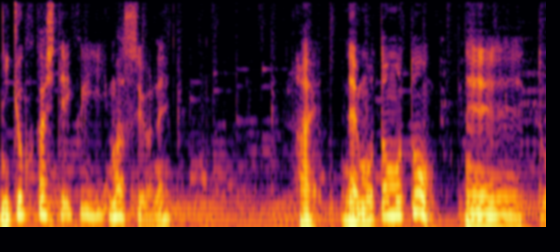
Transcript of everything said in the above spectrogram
二極化していきますよね。はい。で、もともと、えっ、ー、と、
